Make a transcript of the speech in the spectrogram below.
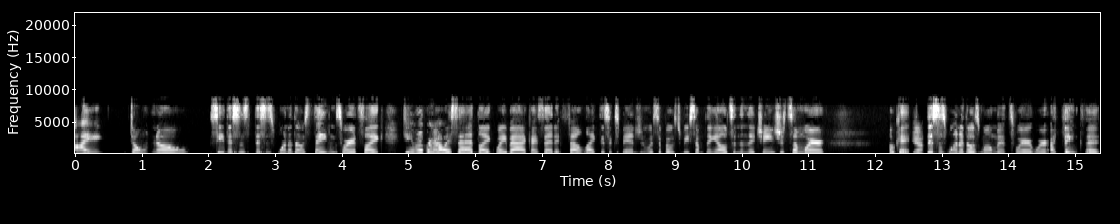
I don't know. See, this is this is one of those things where it's like, do you remember how I said like way back? I said it felt like this expansion was supposed to be something else, and then they changed it somewhere. Okay, Yeah. this is one of those moments where where I think that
